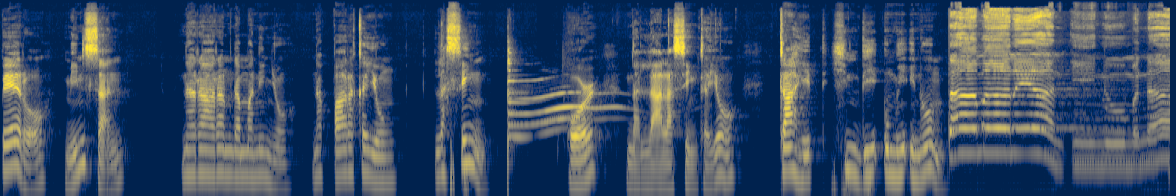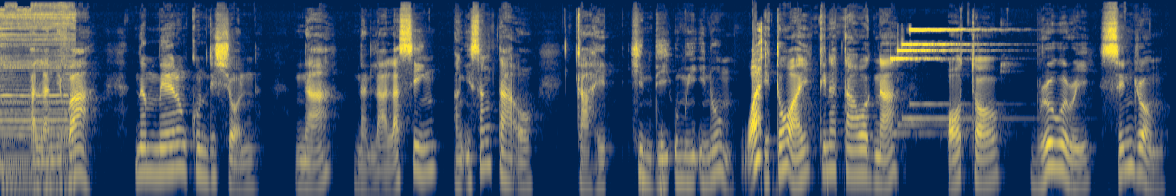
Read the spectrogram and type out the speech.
Pero minsan, nararamdaman ninyo na para kayong lasing. Or nalalasing kayo kahit hindi umiinom. Tama na. Alam niyo ba na merong kondisyon na nalalasing ang isang tao kahit hindi umiinom? What? Ito ay tinatawag na Otto Brewery Syndrome,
